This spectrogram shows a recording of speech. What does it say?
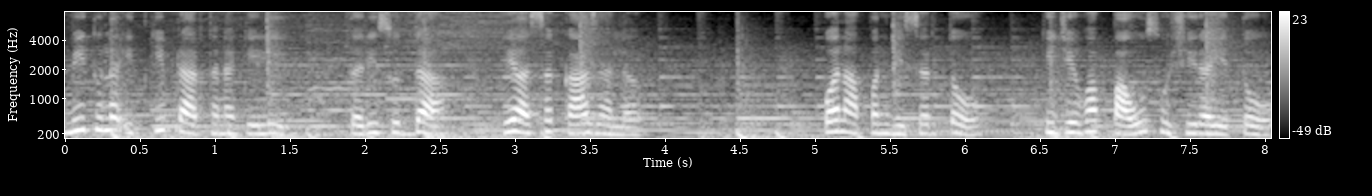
मी तुला इतकी प्रार्थना केली तरीसुद्धा हे असं का झालं? पण आपण विसरतो की जेव्हा पाऊस उशिरा येतो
